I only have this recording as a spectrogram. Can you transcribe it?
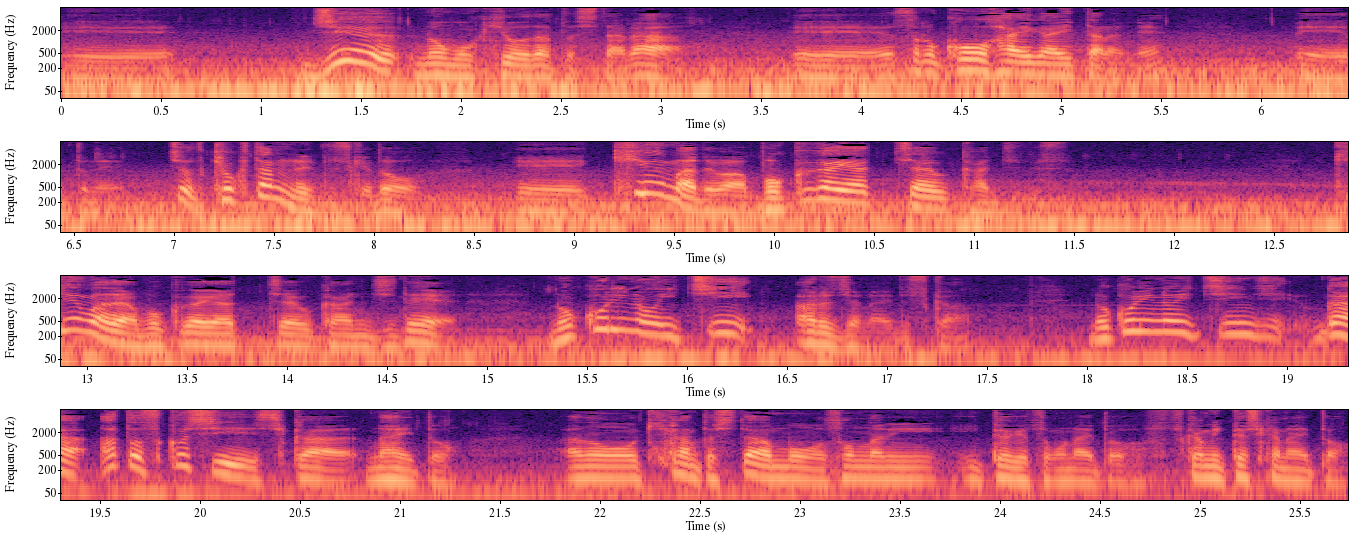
ー、えー、10の目標だとしたら、えー、その後輩がいたらねえっ、とねちょっと極端な例ですけど、えー、9までは僕がやっちゃう感じです。9までは僕がやっちゃう感じで残りの1あるじゃないですか。残りの1があと少ししかないと。あの期間としてはもうそんなに1ヶ月もないと。2日3日しかないと。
